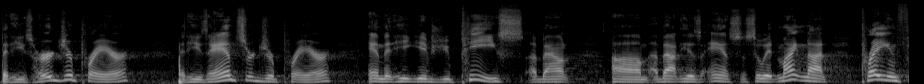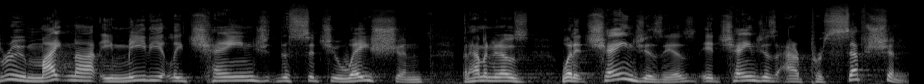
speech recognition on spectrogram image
that He's heard your prayer, that He's answered your prayer, and that He gives you peace about, um, about His answer. So it might not, praying through might not immediately change the situation, but how many knows what it changes is it changes our perception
